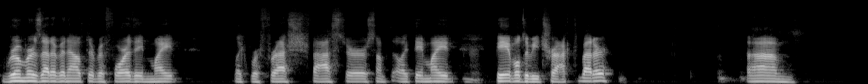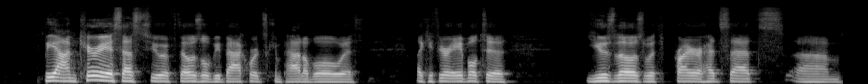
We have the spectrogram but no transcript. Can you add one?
rumors that have been out there before, they might like refresh faster or something. Like they might Hmm. be able to be tracked better. Um, but yeah, I'm curious as to if those will be backwards compatible with, like, if you're able to use those with prior headsets. Um,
